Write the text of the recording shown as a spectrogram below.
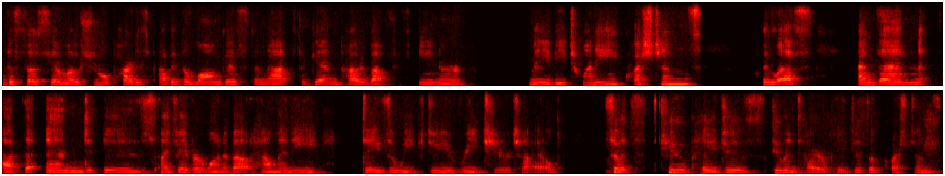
The socio-emotional part is probably the longest, and that's again probably about 15 or maybe 20 questions, probably less. And then at the end is my favorite one about how many days a week do you read to your child. So it's two pages, two entire pages of questions.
